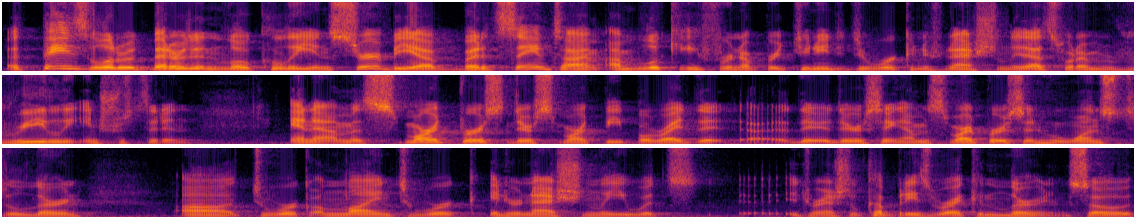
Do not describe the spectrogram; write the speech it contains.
that pays a little bit better than locally in Serbia, but at the same time I'm looking for an opportunity to work internationally. That's what I'm really interested in and I'm a smart person. They're smart people, right? That uh, they're saying I'm a smart person who wants to learn uh, to work online, to work internationally with international companies where I can learn. So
